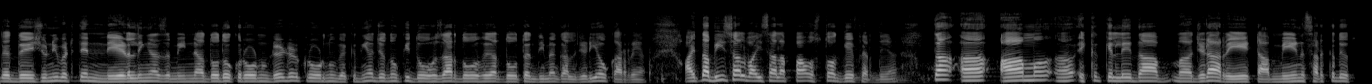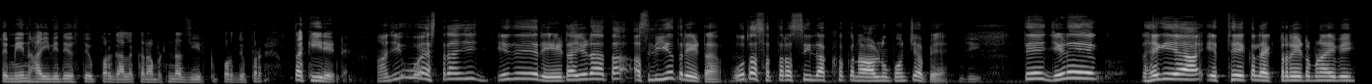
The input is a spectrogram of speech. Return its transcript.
ਦੇ ਦੇਸ਼ ਯੂਨੀਵਰਸਿਟੀ ਦੇ ਨੇੜਲੀਆਂ ਜ਼ਮੀਨਾਂ 2-2 ਕਰੋੜ ਨੂੰ 1.5 ਕਰੋੜ ਨੂੰ ਵਿਕਦੀਆਂ ਜਦੋਂ ਕਿ 2000 2002 3 ਦੀ ਮੈਂ ਗੱਲ ਜਿਹੜੀ ਆ ਉਹ ਕਰ ਰਿਹਾ। ਅੱਜ ਤਾਂ 20 ਸਾਲ 22 ਸਾਲ ਆਪਾਂ ਉਸ ਤੋਂ ਅੱਗੇ ਫਿਰਦੇ ਆ। ਤਾਂ ਅ, ਆਮ ਅ, ਇੱਕ ਕਿੱਲੇ ਦਾ ਮ, ਜਿਹੜਾ ਰੇਟ ਆ ਮੇਨ ਸੜਕ ਦੇ ਉੱਤੇ ਮੇਨ ਹਾਈਵੇ ਦੇ ਉੱਤੇ ਉੱਪਰ ਗੱਲ ਕਰਾਂ ਬਠਿੰਡਾ ਜ਼ੀਰਕਪੁਰ ਦੇ ਉੱਪਰ ਤਾਂ ਕੀ ਰੇਟ ਹੈ? ਹਾਂਜੀ ਉਹ ਇਸ ਤਰ੍ਹਾਂ ਜੀ ਇਹਦੇ ਰੇਟ ਆ ਜਿਹੜਾ ਤਾਂ ਅਸਲੀਅਤ ਰੇਟ ਆ ਉਹ ਤਾਂ 70 80 ਲੱਖ ਕਨਾਲ ਨੂੰ ਪਹੁੰਚਿਆ ਪਿਆ। ਜੀ। ਤੇ ਜਿਹੜੇ ਹੈਗੇ ਆ ਇੱਥੇ ਕਲੈਕਟਰ ਰੇਟ ਬਣਾਏ ਵੇ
